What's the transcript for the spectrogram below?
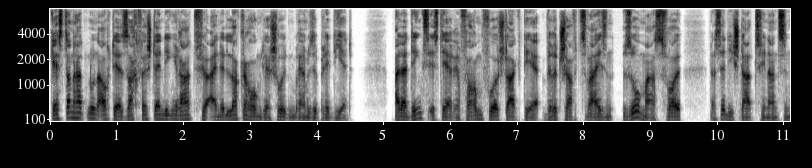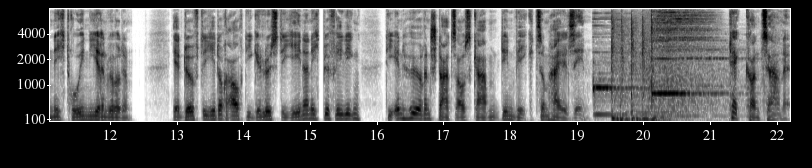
Gestern hat nun auch der Sachverständigenrat für eine Lockerung der Schuldenbremse plädiert. Allerdings ist der Reformvorschlag der Wirtschaftsweisen so maßvoll, dass er die Staatsfinanzen nicht ruinieren würde. Er dürfte jedoch auch die Gelüste jener nicht befriedigen, die in höheren Staatsausgaben den Weg zum Heil sehen. Tech-Konzerne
